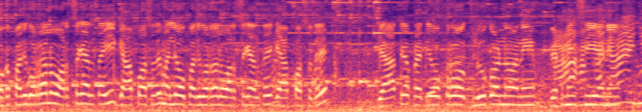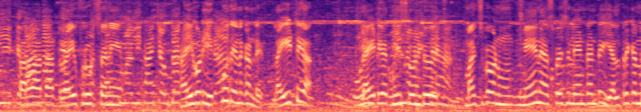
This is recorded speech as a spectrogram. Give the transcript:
ఒక పది గుర్రాలు వరుసగా వెళ్తాయి. గ్యాప్ వస్తుంది. మళ్ళీ ఒక పది గుర్రాలు వరుసగా వెళ్తాయి. గ్యాప్ వస్తుంది. జాగ్రత్తగా ప్రతి ఒక్కరు గ్లూకోన్ అని విటమిన్ సి అని తర్వాత డ్రై ఫ్రూట్స్ అని అవి కూడా ఎక్కువ తినకండి. లైట్గా లైట్గా తీసుకుంటూ మర్చిపోకండి. మెయిన్ ఎస్పెషల్ ఏంటంటే ఎలక్ట్రికల్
